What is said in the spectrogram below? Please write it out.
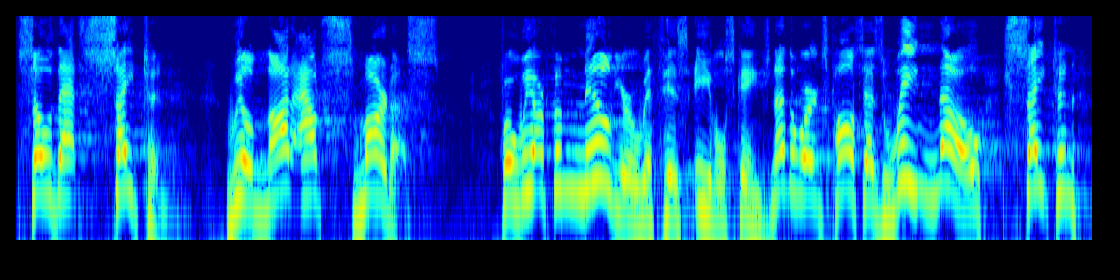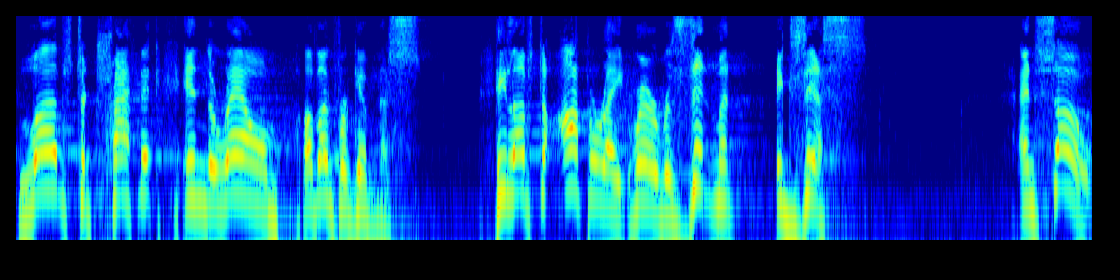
So that Satan will not outsmart us, for we are familiar with his evil schemes. In other words, Paul says, we know Satan loves to traffic in the realm of unforgiveness. He loves to operate where resentment exists. And so,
